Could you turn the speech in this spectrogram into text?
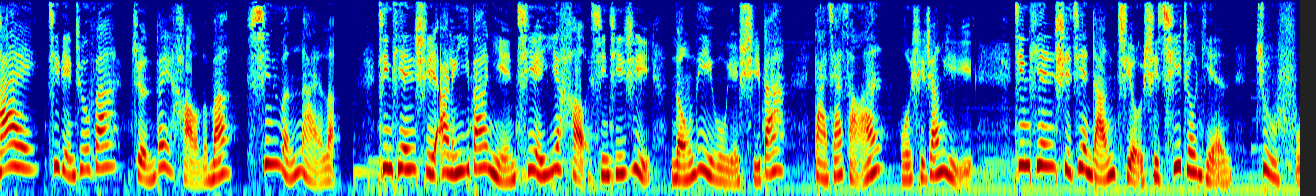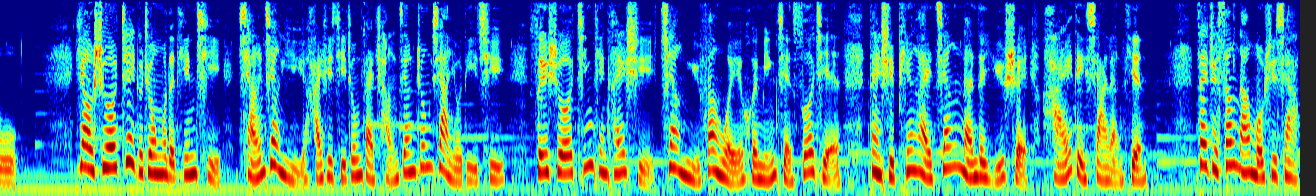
嗨，七点出发，准备好了吗？新闻来了，今天是二零一八年七月一号，星期日，农历五月十八。大家早安，我是张宇。今天是建党九十七周年，祝福。要说这个周末的天气，强降雨还是集中在长江中下游地区。虽说今天开始降雨范围会明显缩减，但是偏爱江南的雨水还得下两天。在这桑拿模式下，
